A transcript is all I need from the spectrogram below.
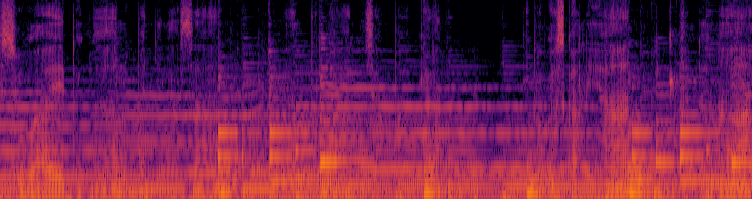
sesuai dengan penjelasan yang telah disampaikan. Tugas kalian adalah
